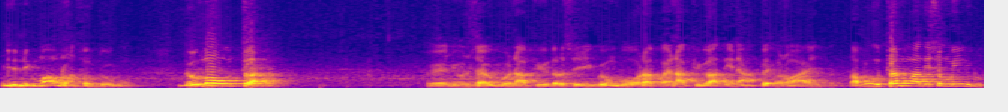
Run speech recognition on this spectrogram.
ngene mau langsung donga. Donga udan. Ya nyuwun saya gue nabi tersinggung, gue orang kayak nabi hati nabi kalau aja. Tapi udah nganti seminggu.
